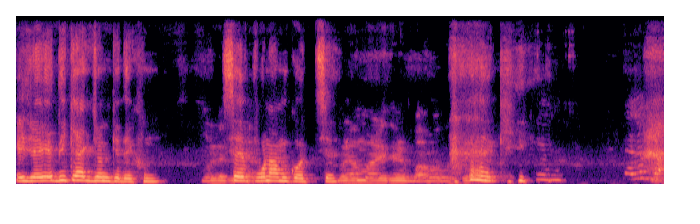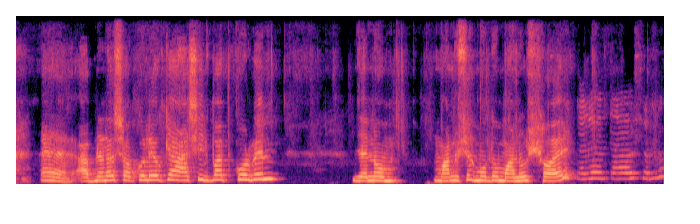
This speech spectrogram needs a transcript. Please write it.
এই যে এদিকে একজনকে দেখুন সে প্রণাম করছে। আমার এখানে বাবা বসে কি- হ্যাঁ আপনারা সকলে ওকে আশীর্বাদ করবেন যেন মানুষের মতো মানুষ হয়। দাদা দাদা শোনো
